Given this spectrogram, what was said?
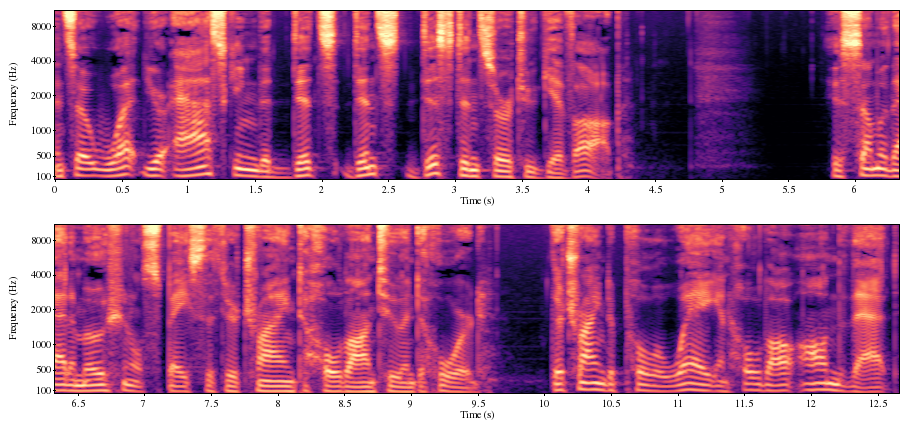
And so, what you're asking the dis- dis- distancer to give up is some of that emotional space that they're trying to hold on to and to hoard. They're trying to pull away and hold on to that,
